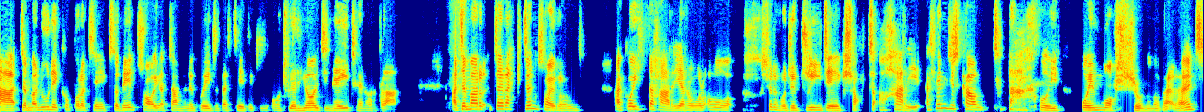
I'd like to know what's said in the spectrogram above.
A dyma nhw'n neud cwpl o takes, so dde'n troi at anfon y gweud rhywbeth tebyg i, o, dwi erioed i wneud hyn o'r blaen. A dyma'r director yn troi rownd, a gweitha Harry ar ôl, o, oh, siwr o fod yw 30 shot. O, Harry, allai ni jyst cael bach fwy o emosiwn yn o fe, right?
